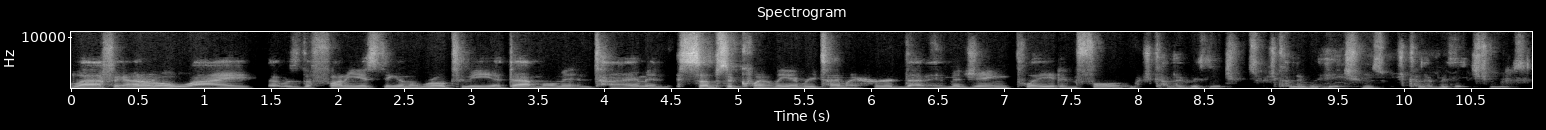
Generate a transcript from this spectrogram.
laughing. I don't know why that was the funniest thing in the world to me at that moment in time. And subsequently, every time I heard that imaging played in full, which color will he choose? Which color will he choose? Which color will he choose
